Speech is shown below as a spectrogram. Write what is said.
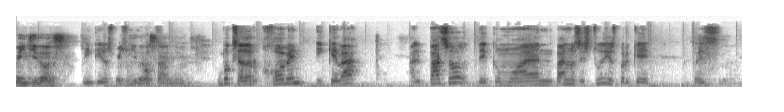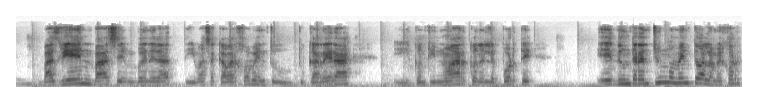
22. 22, 22 años. Un boxeador joven y que va al paso de cómo van los estudios, porque pues vas bien, vas en buena edad y vas a acabar joven tu, carrera y continuar con el deporte. Eh, de un, durante un momento a lo mejor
